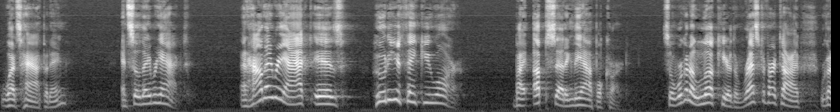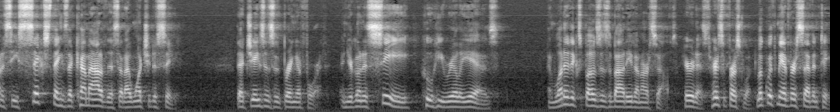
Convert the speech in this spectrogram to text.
what's happening, and so they react. And how they react is who do you think you are? By upsetting the apple cart. So we're going to look here the rest of our time. We're going to see six things that come out of this that I want you to see that Jesus is bringing forth. And you're going to see who he really is and what it exposes about even ourselves. Here it is. Here's the first one. Look with me at verse 17.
